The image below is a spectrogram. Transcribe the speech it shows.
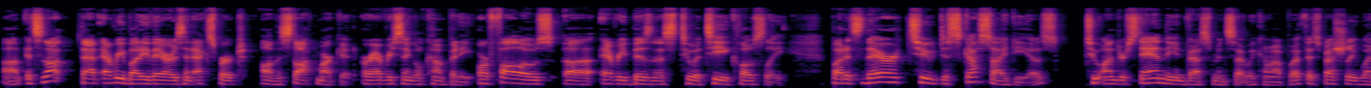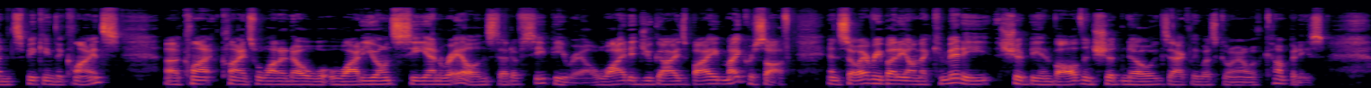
Um, it's not that everybody there is an expert on the stock market or every single company or follows uh, every business to a T closely, but it's there to discuss ideas, to understand the investments that we come up with, especially when speaking to clients uh, client, clients will want to know why do you own CN Rail instead of CP Rail? Why did you guys buy Microsoft? And so everybody on the committee should be involved and should know exactly what's going on with companies.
